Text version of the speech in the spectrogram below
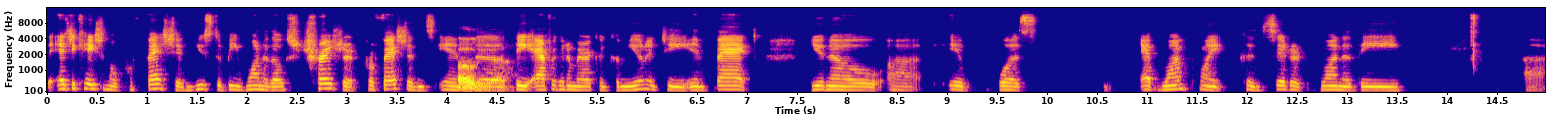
the educational profession used to be one of those treasured professions in oh, the, yeah. the African American community. In fact, you know, uh, it was at one point considered one of the uh,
